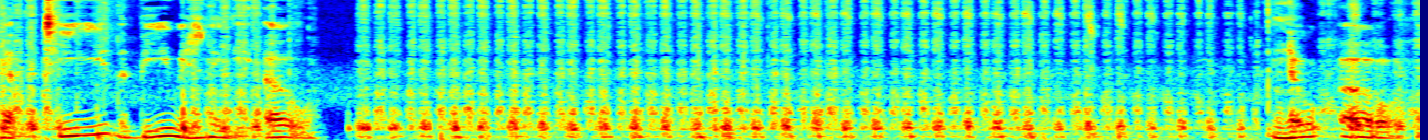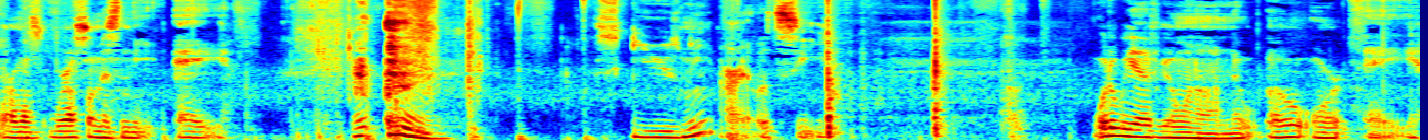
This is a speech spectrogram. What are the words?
We got the T, the B, we just need the O. No O. We're almost we're also missing the A. Excuse me. Alright, let's see. What do we have going on? No O or A.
